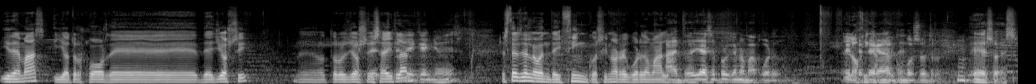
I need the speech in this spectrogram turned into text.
y demás. Y otros juegos de, de Yoshi. de otros Yoshi's este- este Island. pequeño es. Este es del 95, si no recuerdo mal. Ah, entonces ya sé por qué no me acuerdo. Lógicamente. con vosotros. Eso es.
